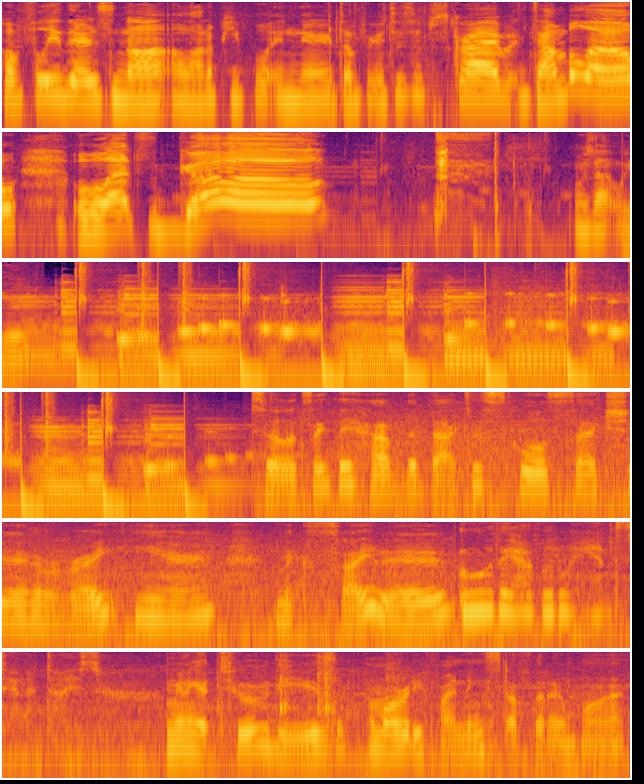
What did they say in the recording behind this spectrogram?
Hopefully there's not a lot of people in there. Don't forget to subscribe down below. Let's go! Was that weird? So it looks like they have the back to school section right here. I'm excited. Oh, they have little hand sanitizer. I'm gonna get two of these. I'm already finding stuff that I want.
